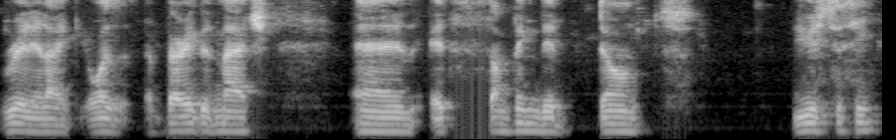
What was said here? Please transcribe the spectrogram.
Really like, it was a very good match. And it's something they don't used to see.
